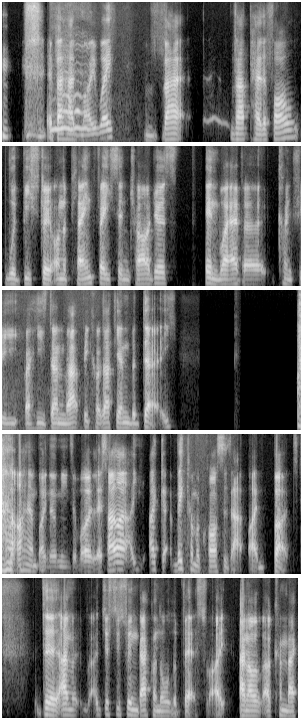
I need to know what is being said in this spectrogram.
if I had my way, that that pedophile would be straight on the plane facing charges in whatever country that he's done that because at the end of the day, I am by no means a loyalist. I, I, I may come across as that, right? but the I'm uh, just to swing back on all of this, right? And I'll I'll come back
